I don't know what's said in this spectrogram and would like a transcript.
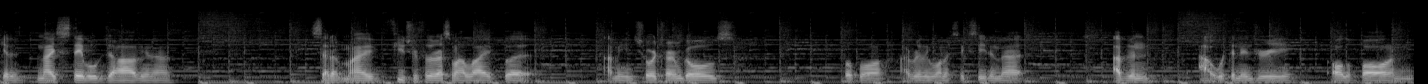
get a nice stable job, you know, set up my future for the rest of my life. But I mean, short-term goals, football. I really want to succeed in that. I've been out with an injury all the fall and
